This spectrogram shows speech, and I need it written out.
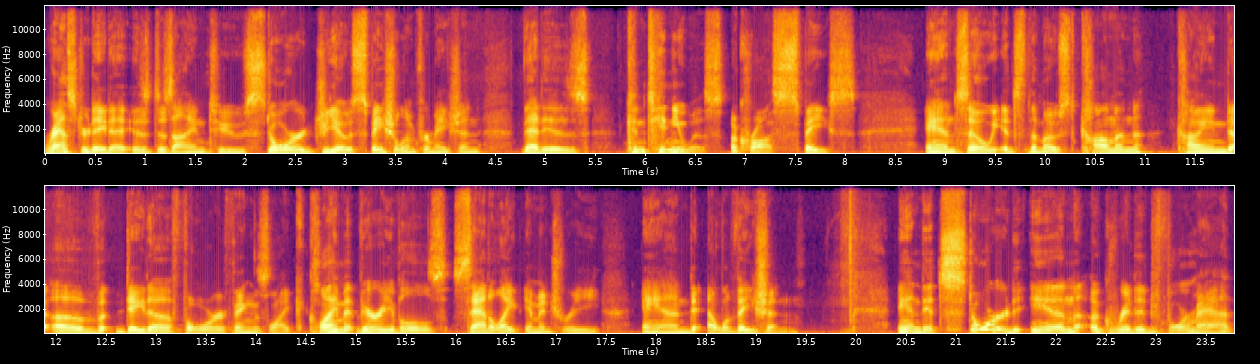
Raster data is designed to store geospatial information that is continuous across space. And so it's the most common kind of data for things like climate variables, satellite imagery, and elevation. And it's stored in a gridded format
